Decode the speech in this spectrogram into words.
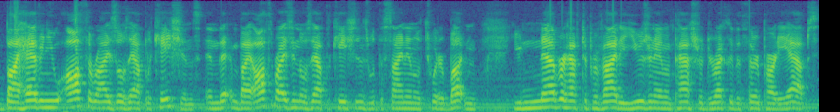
by having you authorize those applications and, th- and by authorizing those applications with the sign in with Twitter button, you never have to provide a username and password directly to third party apps.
